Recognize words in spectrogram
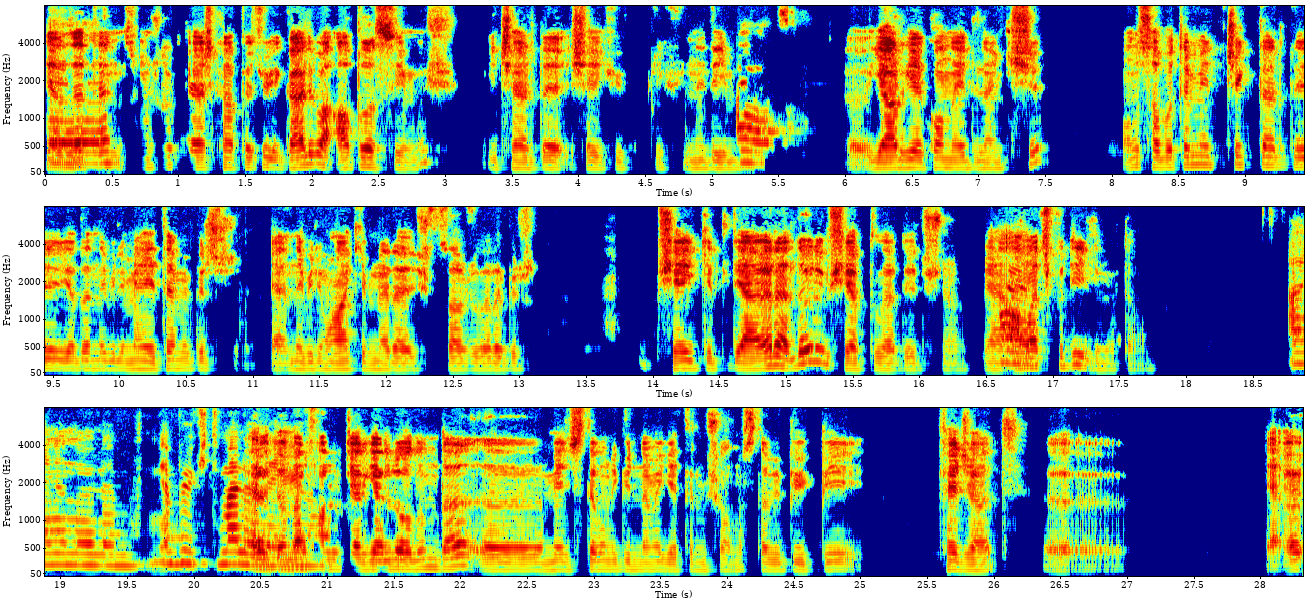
Ya ee, zaten sonuç olarak DHKPC galiba ablasıymış. İçeride şey ne diyeyim evet. E, yargıya konu edilen kişi. Onu sabote mi edeceklerdi ya da ne bileyim heyete mi bir yani ne bileyim hakimlere, işte savcılara bir şey gitti. Ya herhalde öyle bir şey yaptılar diye düşünüyorum. Yani evet. amaç bu değildi muhtemelen. Aynen öyle. Ya büyük ihtimal öyle. Evet Ömer Faruk Gergerlioğlu'nun da e, mecliste bunu gündeme getirmiş olması tabii büyük bir fecaat. E, ya,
